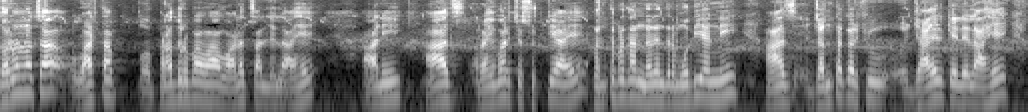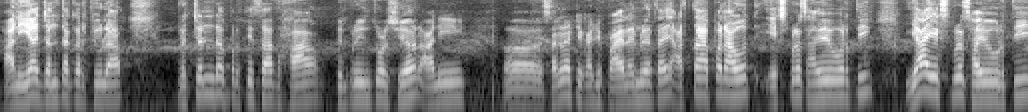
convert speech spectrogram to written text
करोनाचा वाढता प्रादुर्भाव हा वाढत चाललेला आहे. आणि आज रविवारची सुट्टी आहे. पंतप्रधान नरेंद्र मोदी यांनी आज जनता कर्फ्यू जाहीर केलेला आहे. आणि या जनता कर्फ्यूला प्रचंड प्रतिसाद हा पिंपरी चिंचवड शहर आणि सगळ्या ठिकाणी पाहायला मिळत आहे. आत्ता आपण आहोत एक्सप्रेस हायवेवरती. या एक्सप्रेस हायवेवरती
